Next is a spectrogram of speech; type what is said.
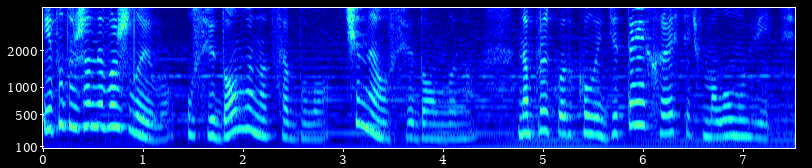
І тут вже не важливо, усвідомлено це було чи не усвідомлено. Наприклад, коли дітей хрестять в малому віці.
